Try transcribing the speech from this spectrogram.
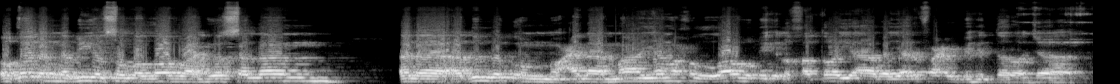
وقال النبي صلى الله عليه وسلم ألا أدلكم على ما يمحو الله به الخطايا ويرفع به الدرجات؟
